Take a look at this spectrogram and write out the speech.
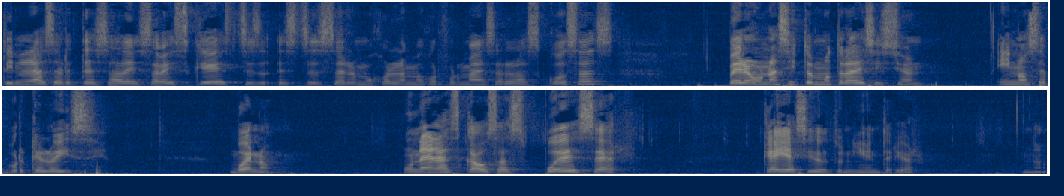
tiene la certeza de, ¿sabes qué? Esta es, este es a lo mejor la mejor forma de hacer las cosas, pero aún así tomo otra decisión y no sé por qué lo hice. Bueno, una de las causas puede ser que haya sido tu niño interior, ¿no?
